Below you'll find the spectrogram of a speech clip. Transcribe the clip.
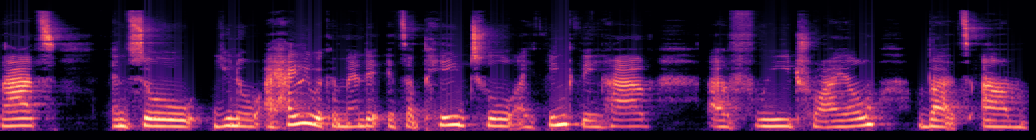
that. And so, you know, I highly recommend it. It's a paid tool. I think they have a free trial, but, um,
